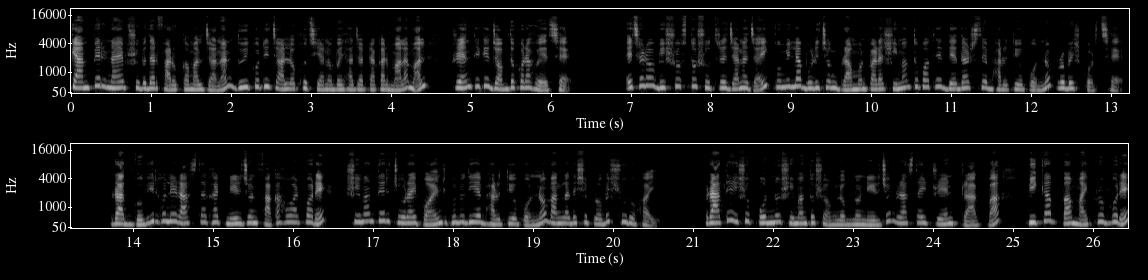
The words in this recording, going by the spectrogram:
ক্যাম্পের নায়েব সুবেদার ফারুক কামাল জানান, দুই কোটি চার লক্ষ ছিয়ানব্বই হাজার টাকার মালামাল ট্রেন থেকে জব্দ করা হয়েছে। এছাড়াও বিশ্বস্ত সূত্রে জানা যায়, কুমিল্লা বুড়িচং ব্রাহ্মণপাড়া সীমান্ত পথে দেদার্সে ভারতীয় পণ্য প্রবেশ করছে। রাত গভীর হলে রাস্তাঘাট নির্জন ফাঁকা হওয়ার পরে সীমান্তের চোরাই পয়েন্টগুলো দিয়ে ভারতীয় পণ্য বাংলাদেশে প্রবেশ শুরু হয়। রাতে এসব পণ্য সীমান্ত সংলগ্ন নির্জন রাস্তায় ট্রেন, ট্রাক বা পিকআপ বা মাইক্রো ভরে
